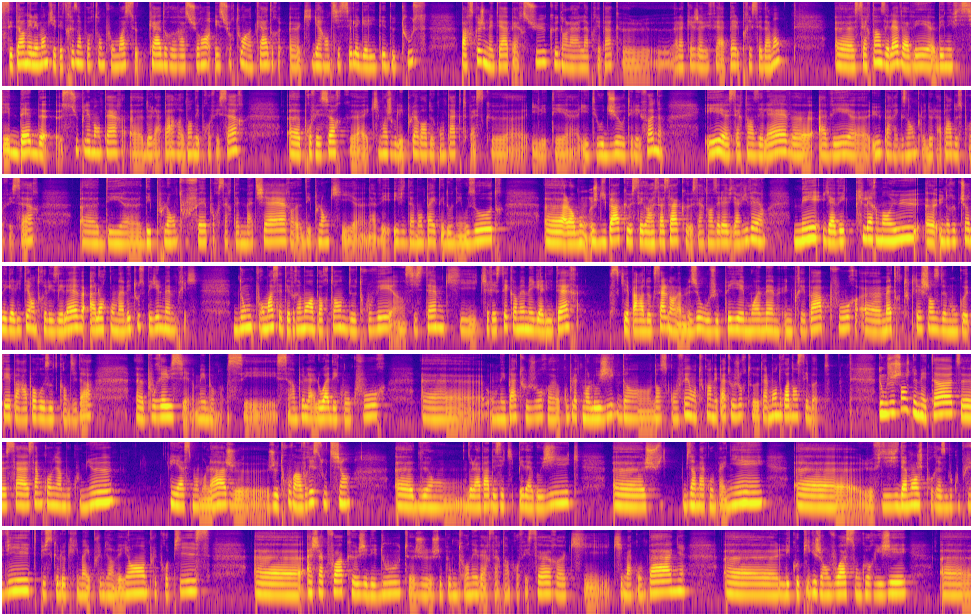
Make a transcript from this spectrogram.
c'était un élément qui était très important pour moi, ce cadre rassurant et surtout un cadre euh, qui garantissait l'égalité de tous parce que je m'étais aperçue que dans la, prépa à laquelle j'avais fait appel précédemment, euh, certains élèves avaient bénéficié d'aides supplémentaires euh, de la part d'un des professeurs, professeur avec qui moi je voulais plus avoir de contact parce qu'il était, il était odieux au téléphone. Et certains élèves avaient eu par exemple de la part de ce professeur euh, euh, des, plans tout faits pour certaines matières, euh, des plans qui n'avaient évidemment pas été donnés aux autres. alors bon, je dis pas que c'est grâce à ça que certains élèves y arrivaient, hein, mais il y avait clairement eu une rupture d'égalité entre les élèves alors qu'on avait tous payé le même prix. Donc pour moi, c'était vraiment important de trouver un système qui, qui restait quand même égalitaire ce qui est paradoxal dans la mesure où je payais moi-même une prépa pour mettre toutes les chances de mon côté par rapport aux autres candidats. Euh, pour réussir. Mais bon, c'est un peu la loi des concours. Euh, on n'est pas toujours euh, complètement logique dans, dans ce qu'on fait, en tout cas on n'est pas toujours totalement droit dans ses bottes. Donc je change de méthode, ça, ça me convient beaucoup mieux. Et à ce moment-là, je, je, trouve un vrai soutien de, de, la part des équipes pédagogiques. je suis bien accompagnée. Euh, évidemment, je progresse beaucoup plus vite puisque le climat est plus bienveillant, plus propice. Euh, à chaque fois que j'ai des doutes, je, peux me tourner vers certains professeurs euh, qui, qui m'accompagnent. les copies que j'envoie sont corrigées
